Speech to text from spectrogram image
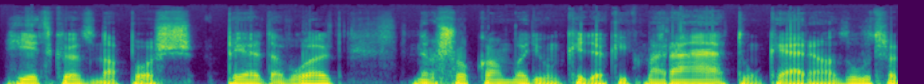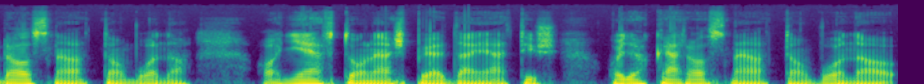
hétköznapos példa volt. Nem sokan vagyunk így, akik már ráálltunk erre az útra, de használhattam volna a nyelvtanulás példáját is, vagy akár használhattam volna,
